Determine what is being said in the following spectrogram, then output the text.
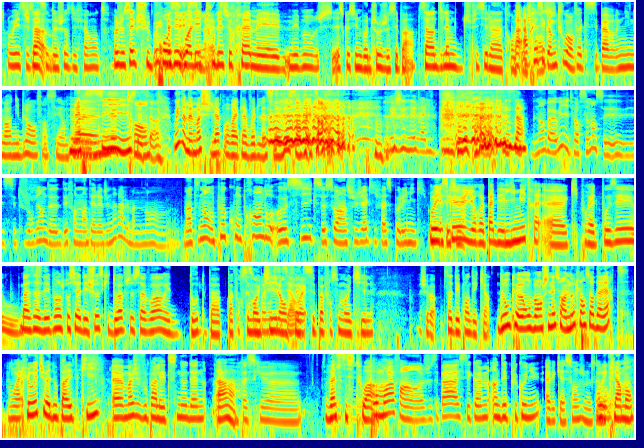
Oui, c'est ça, c'est deux choses différentes. Moi, je sais que je suis Oui, pro c'est- dévoiler tous les secrets, mais, mais bon, est-ce que c'est une bonne chose? Je sais pas. C'est un dilemme difficile à trancher. Bah, après, c'est comme tout en fait, c'est pas ni noir ni blanc. Enfin, c'est un peu Merci. neutre, hein. C'est ça. Oui, non, mais moi je suis là pour être la voix de la sagesse en fait. hein. Les généralités. voilà, c'est ça. Non, bah oui, forcément, c'est c'est toujours bien de défendre l'intérêt général maintenant. Maintenant, on peut comprendre aussi que ce soit un sujet qui fasse polémique. Oui, Est-ce qu'il y aurait pas des limites euh, qui pourraient être posées ou Bah ça dépend, je pense qu'il y a des choses qui doivent se savoir et d'autres bah, pas forcément pas utiles en fait, ouais. c'est pas forcément utile. Je sais pas, ça dépend des cas. Donc, euh, on va enchaîner sur un autre lanceur d'alerte. Ouais. Chloé, tu vas nous parler de qui? Euh, moi, je vais vous parler de Snowden Ah, parce que euh, vaste histoire. pour moi, enfin, je sais pas, c'est quand même un des plus connus avec Assange notamment. Oui, clairement.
